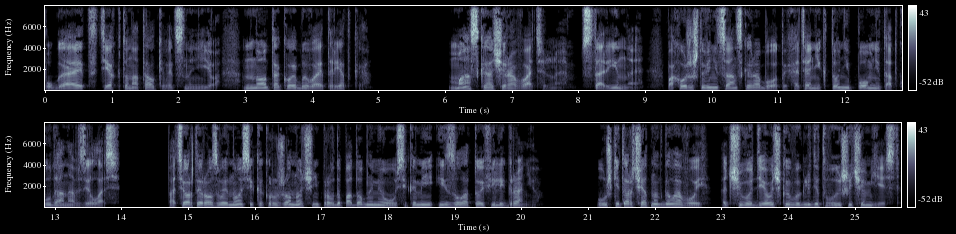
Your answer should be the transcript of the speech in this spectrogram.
Пугает тех, кто наталкивается на нее, но такое бывает редко. Маска очаровательная, старинная, похоже, что венецианской работы, хотя никто не помнит, откуда она взялась. Потертый розовый носик окружен очень правдоподобными усиками и золотой филигранью. Ушки торчат над головой, отчего девочка выглядит выше, чем есть,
